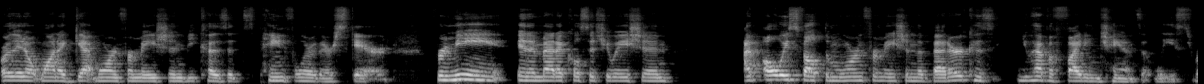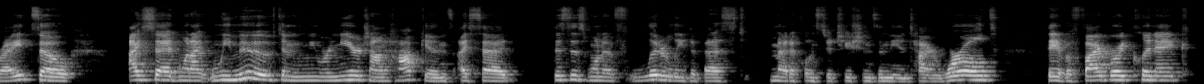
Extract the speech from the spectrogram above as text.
or they don't want to get more information because it's painful or they're scared. For me, in a medical situation, I've always felt the more information, the better because you have a fighting chance at least, right? So I said when I we moved and we were near John Hopkins, I said this is one of literally the best medical institutions in the entire world. They have a fibroid clinic,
